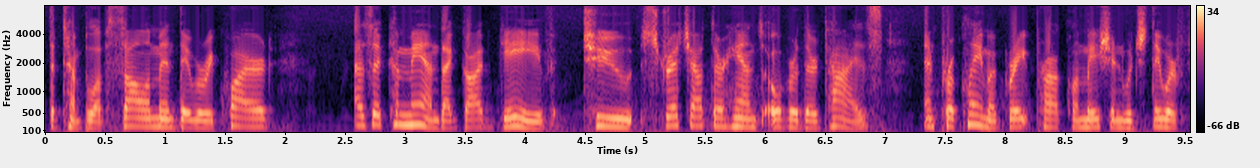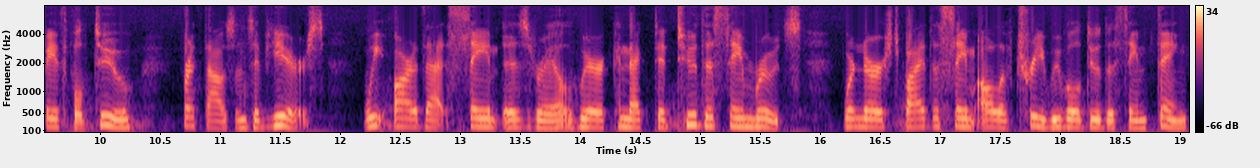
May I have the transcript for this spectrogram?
the temple of Solomon, they were required, as a command that God gave, to stretch out their hands over their tithes and proclaim a great proclamation which they were faithful to for thousands of years. We are that same Israel. We are connected to the same roots were nourished by the same olive tree, we will do the same thing.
